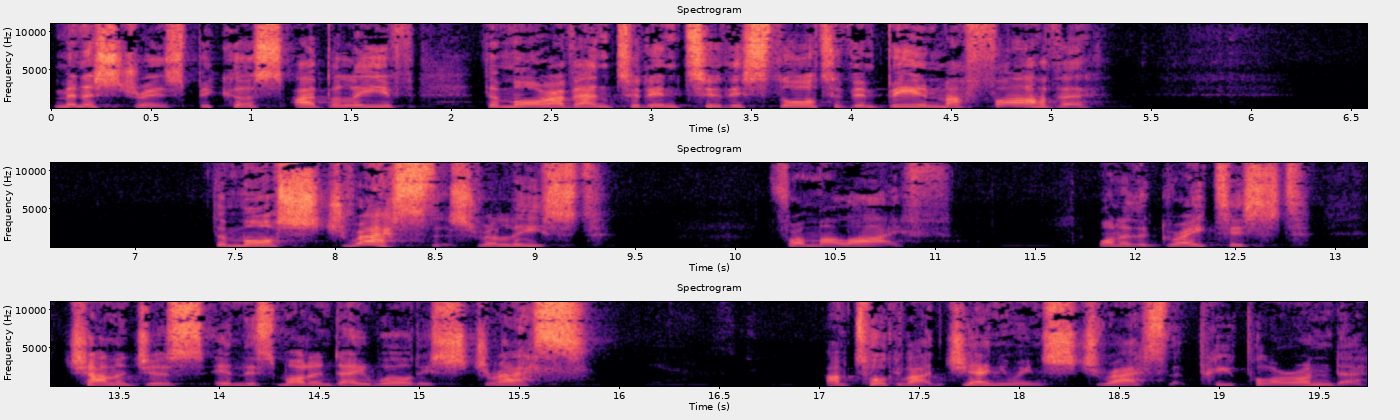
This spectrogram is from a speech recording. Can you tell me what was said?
ministries, because I believe the more I've entered into this thought of Him being my Father, the more stress that's released from my life. One of the greatest challenges in this modern day world is stress. I'm talking about genuine stress that people are under.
